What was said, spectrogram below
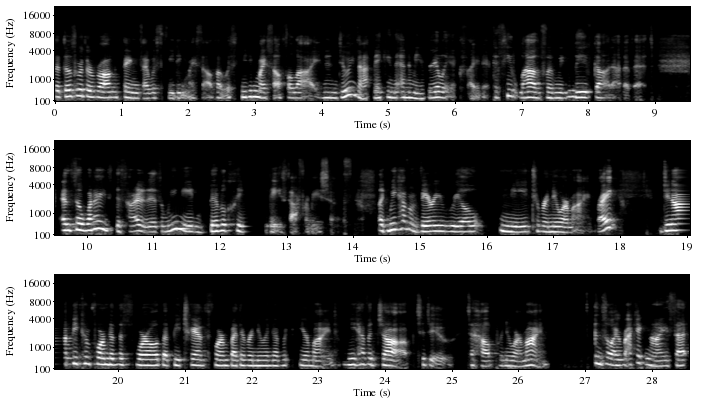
that those were the wrong things I was feeding myself. I was feeding myself a lie. And in doing that, making the enemy really excited because he loves when we leave God out of it. And so what I decided is we need biblically based affirmations. Like we have a very real need to renew our mind, right? Do not be conformed to this world, but be transformed by the renewing of your mind. We have a job to do to help renew our mind. And so I recognize that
